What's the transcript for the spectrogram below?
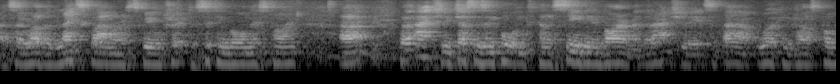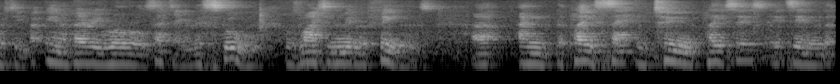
Uh, so rather less glamorous field trip to Sittingbourne this time. Uh, but actually just as important to kind of see the environment that actually it's about working class poverty but in a very rural setting. And this school was right in the middle of fields. Uh, and the play is set in two places. It's in the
